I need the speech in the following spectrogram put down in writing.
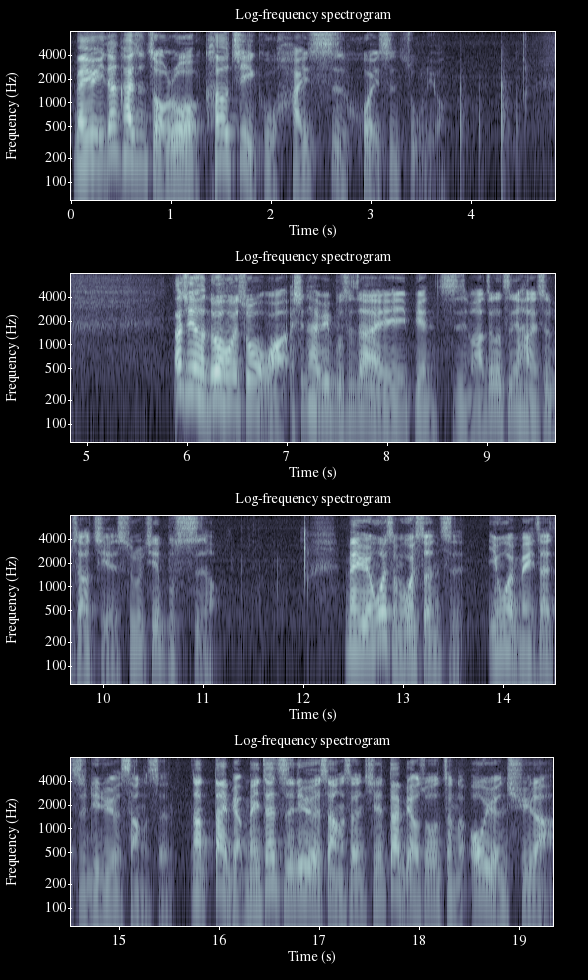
美元一旦开始走弱，科技股还是会是主流。那其实很多人会说：“哇，新台币不是在贬值吗？这个资金行情是不是要结束了？”其实不是哦。美元为什么会升值？因为美债值利率的上升，那代表美债值利率的上升，其实代表说整个欧元区啦，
